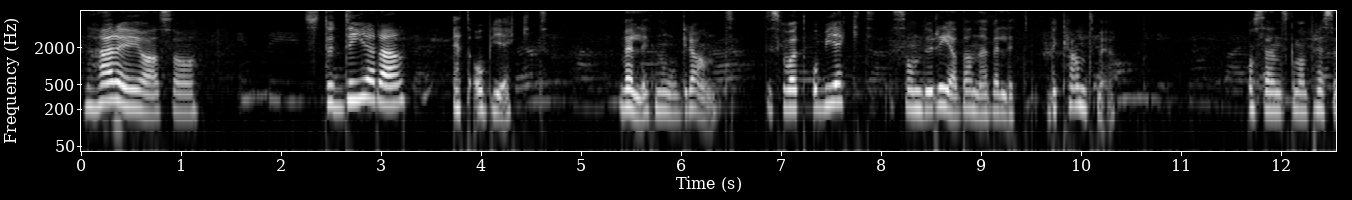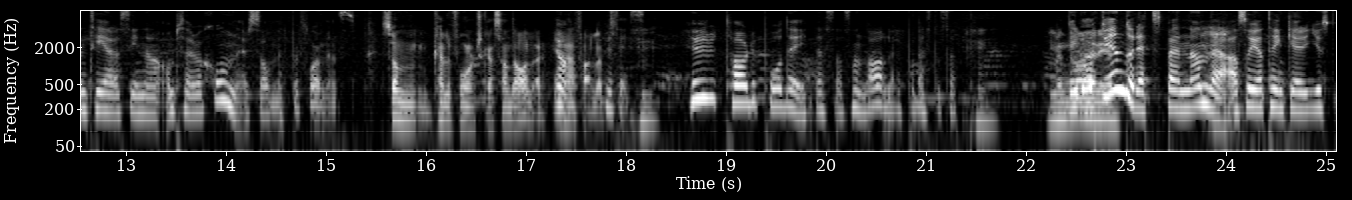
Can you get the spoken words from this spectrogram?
Det här är ju alltså studera ett objekt väldigt noggrant. Det ska vara ett objekt som du redan är väldigt bekant med. Och sen ska man presentera sina observationer som ett performance. Som kaliforniska sandaler i Ja, det här fallet. Precis. Mm. Hur tar du på dig dessa sandaler på bästa sätt? Men Det låter ju ändå rätt spännande. Alltså jag tänker just,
